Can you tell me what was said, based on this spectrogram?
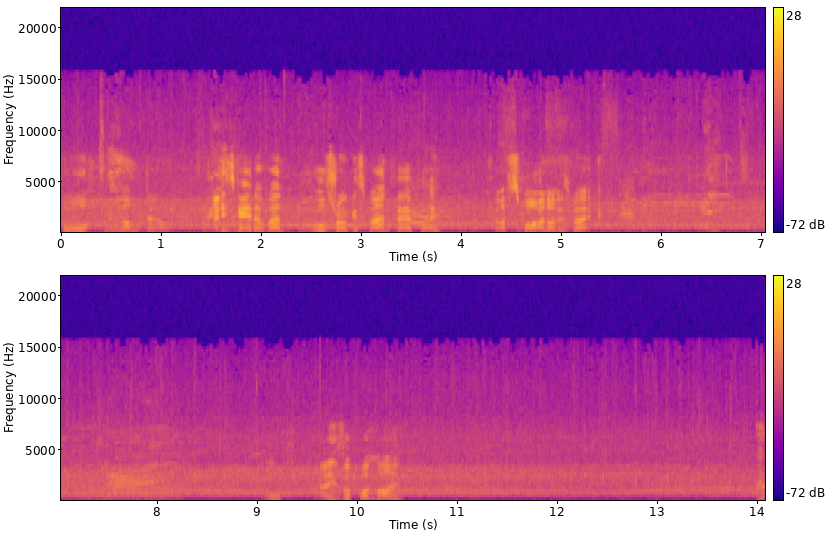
Fourth knockdown. And he's getting up, man. All strongest man, fair play. He's got a Spartan on his back. Oh, and he's up on nine.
